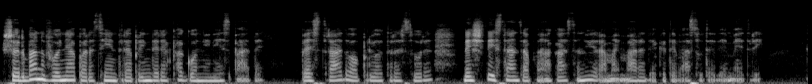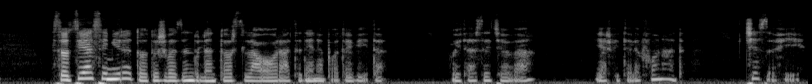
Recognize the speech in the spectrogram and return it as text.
Șerban voinea părăsi întreprinderea ca gonini în spate. Pe stradă opri o trăsură, deși distanța până acasă nu era mai mare de câteva sute de metri. Soția se miră totuși văzându-l întors la o oră atât de nepotrivită. Uitase ceva? I-ar fi telefonat. Ce să fie?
